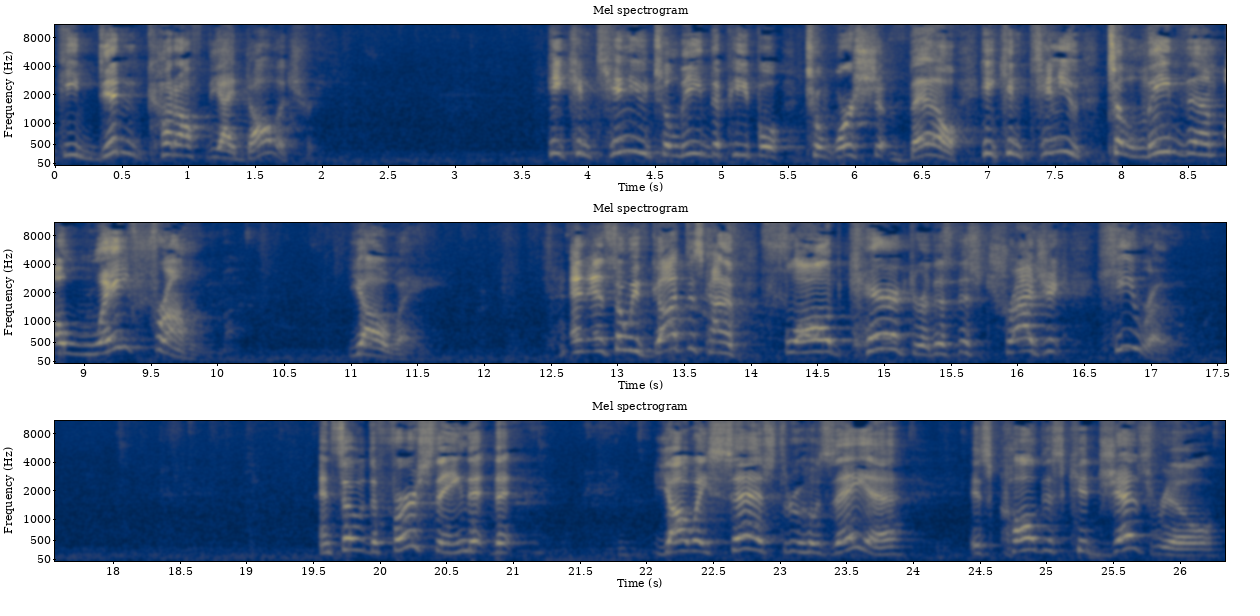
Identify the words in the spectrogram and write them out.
He didn't cut off the idolatry. He continued to lead the people to worship Baal. He continued to lead them away from Yahweh. And, and so we've got this kind of flawed character, this, this tragic hero. And so the first thing that, that Yahweh says through Hosea is call this kid Jezreel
